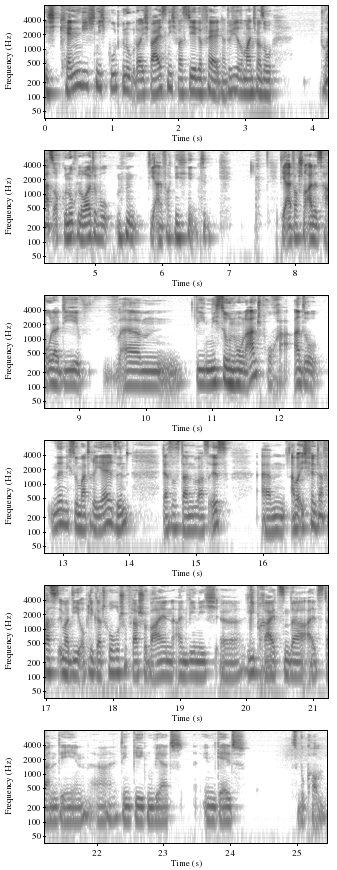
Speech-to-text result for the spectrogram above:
Ich kenne dich nicht gut genug oder ich weiß nicht, was dir gefällt. Natürlich ist es auch manchmal so, du hast auch genug Leute, wo, die einfach nicht, die einfach schon alles haben oder die, ähm, die nicht so einen hohen Anspruch haben, also ne, nicht so materiell sind, dass es dann was ist. Ähm, aber ich finde da fast immer die obligatorische Flasche Wein ein wenig äh, liebreizender als dann den, äh, den Gegenwert in Geld zu bekommen.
